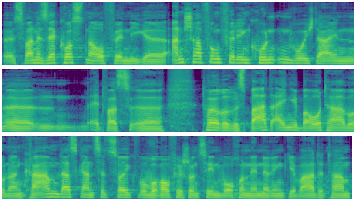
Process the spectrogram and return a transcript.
es war eine sehr kostenaufwendige Anschaffung für den Kunden, wo ich da ein äh, etwas äh, teureres Bad eingebaut habe. Und dann kam das ganze Zeug, worauf wir schon zehn Wochen Ländering gewartet haben.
